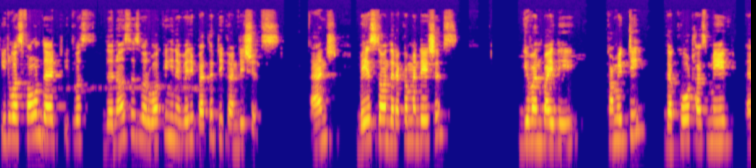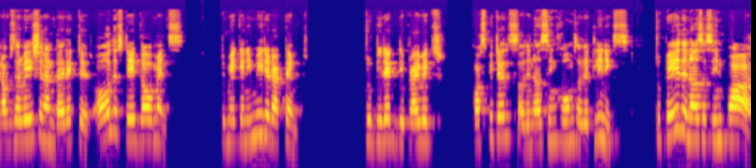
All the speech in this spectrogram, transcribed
it was found that it was the nurses were working in a very pathetic conditions. And based on the recommendations given by the committee, the court has made an observation and directed all the state governments to make an immediate attempt to direct the private hospitals or the nursing homes or the clinics to pay the nurses in par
